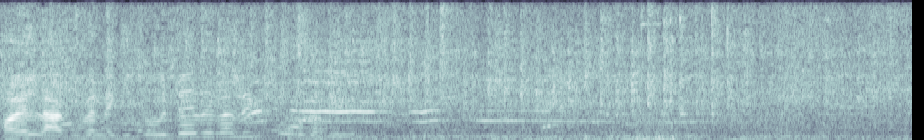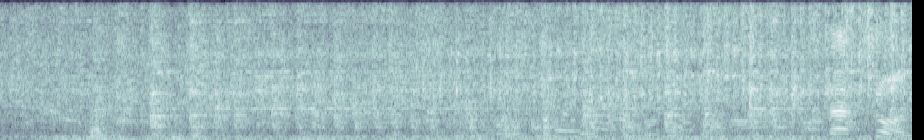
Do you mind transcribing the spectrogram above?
ভয় লাগবে না কিন্তু ওইটাই তো খালি পড়বে। দেখ চল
